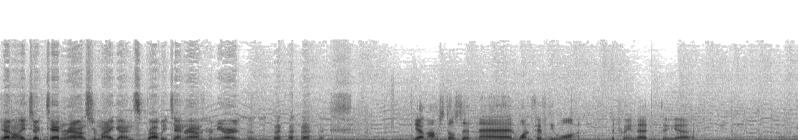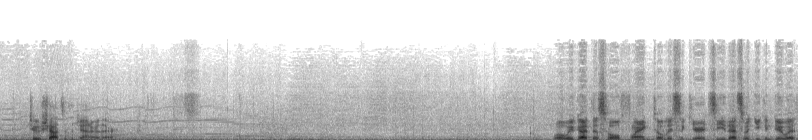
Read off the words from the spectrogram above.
that only took 10 rounds from my guns, probably 10 rounds from yours. Yep, I'm still sitting at 151 between the the uh, two shots at the Jenner there. well, we've got this whole flank totally secured. See, that's what you can do with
